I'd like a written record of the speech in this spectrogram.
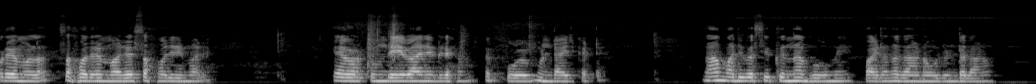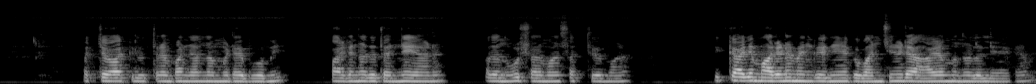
പ്രിയമുള്ള സഹോദരന്മാരെ സഹോദരിമാരെ ഏവർക്കും ദൈവാനുഗ്രഹം എപ്പോഴും ഉണ്ടായിരിക്കട്ടെ. നാം അധിവസിക്കുന്ന ഭൂമി പരന്നതാണോ ഉരുണ്ടതാണോ? ഒറ്റവാക്കിൽ ഉത്തരം പറഞ്ഞാൽ നമ്മുടെ ഭൂമി പരന്നത് തന്നെയാണ്. അത് നൂറ് ശതമാനം സത്യവുമാണ്. ഇക്കാര്യം അറിയണമെങ്കിൽ നിങ്ങൾക്ക് വഞ്ചനയുടെ ആഴം എന്നുള്ള ലേഖനം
